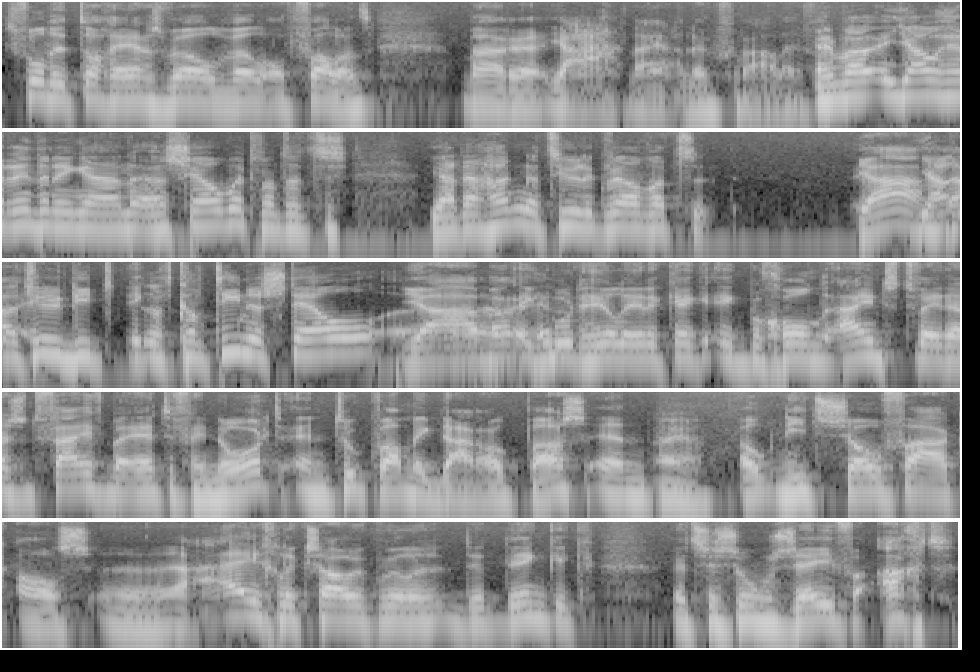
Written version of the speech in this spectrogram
ik vond dit toch ergens wel, wel opvallend. Maar eh, ja, nou ja, leuk verhaal even. En jouw herinneringen aan, aan Selwert? Want het is, ja, daar hangt natuurlijk wel wat... Ja, Ja, nou, natuurlijk die, dat kantinestel. Ja, eh, maar ik en- moet heel eerlijk kijken. Ik begon eind 2005 bij RTV Noord. En toen kwam ik daar ook pas. En Oh ja. ook niet zo vaak als... eh, eigenlijk zou ik willen, dit denk ik, het seizoen 7, 8...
